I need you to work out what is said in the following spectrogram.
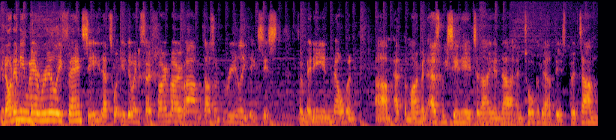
You're not anywhere really fancy. That's what you're doing. So FOMO um, doesn't really exist for many in Melbourne um, at the moment as we sit here today and uh, and talk about this. But um,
